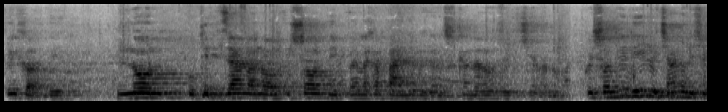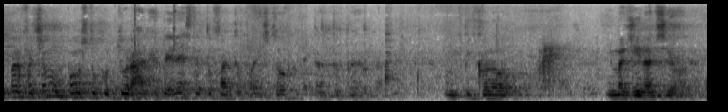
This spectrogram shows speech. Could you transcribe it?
ti ricordi? Non utilizzavano i soldi per la campagna perché erano scandalosi, dicevano. Quei soldi lì Luciano dice, ma facciamo un posto culturale. Ebbene è stato fatto questo, tanto per un piccolo immaginazione.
